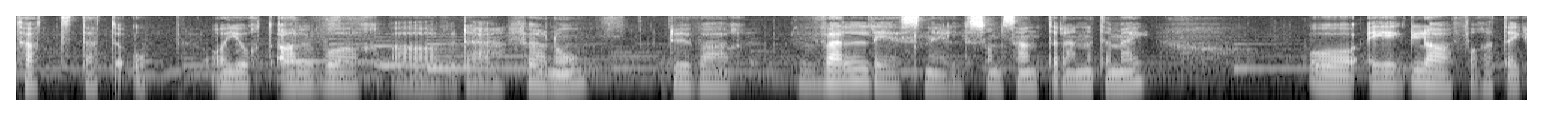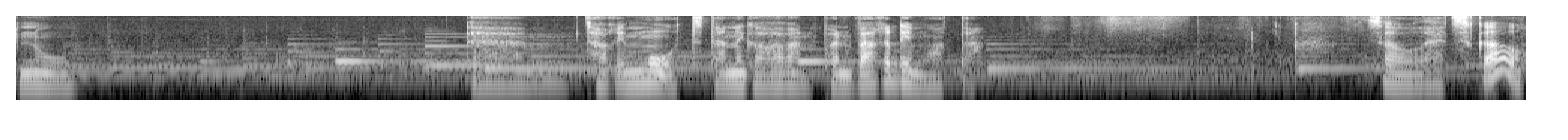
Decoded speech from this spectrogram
tatt dette opp og gjort alvor av det før nå. Du var veldig snill som sendte denne til meg, og jeg er glad for at jeg nå eh, tar imot denne gaven på en verdig måte. So let's go.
